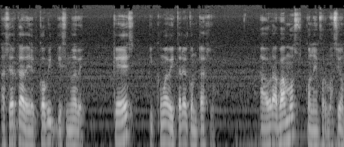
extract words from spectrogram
acerca del COVID-19, qué es y cómo evitar el contagio. Ahora vamos con la información.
